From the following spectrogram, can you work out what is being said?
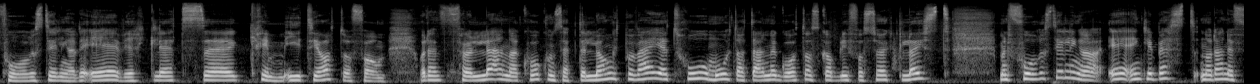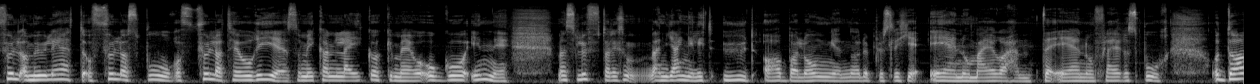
forestillinga. Det er virkelighetskrim i teaterform. Og den følger NRK-konseptet langt på vei. Jeg tror mot at denne gåta skal bli forsøkt løst. Men forestillinga er egentlig best når den er full av muligheter og full av spor og full av teorier som vi kan leke oss med og, og, gå inn i. Mens lufta liksom, den gjenger litt ut av ballongen når det plutselig ikke er noe mer å hente, er noen flere spor. Og da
